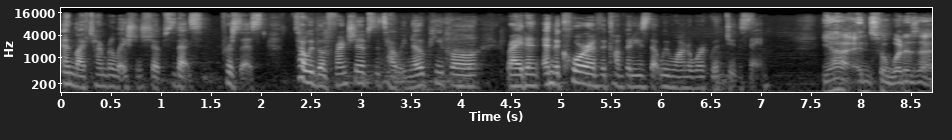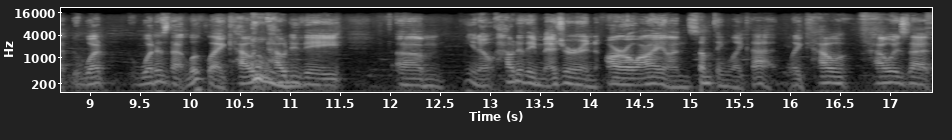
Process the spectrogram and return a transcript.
and lifetime relationships that persist. It's how we build friendships, it's how we know people, right? And, and the core of the companies that we want to work with do the same. Yeah, and so what is that? What what does that look like? How how do they, um, you know, how do they measure an ROI on something like that? Like how how is that?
